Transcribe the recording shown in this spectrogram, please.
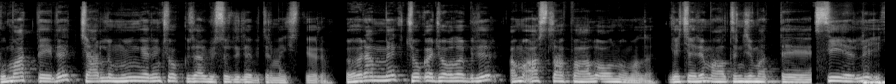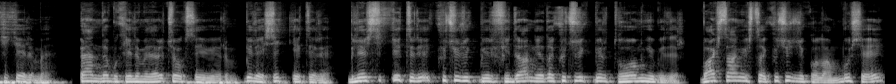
Bu maddeyi de Charlie Munger'in çok güzel bir sözüyle bitirmek istiyorum. Öğrenmek çok acı olabilir ama asla pahalı olmamalı. Geçelim 6. maddeye. Sihirli iki kelime. Ben de bu kelimeleri çok seviyorum. Bileşik getiri. Bileşik getiri küçücük bir fidan ya da küçücük bir tohum gibidir. Başlangıçta küçücük olan bu şey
